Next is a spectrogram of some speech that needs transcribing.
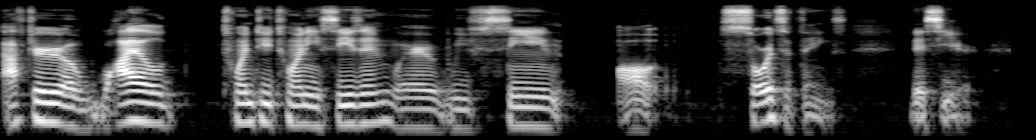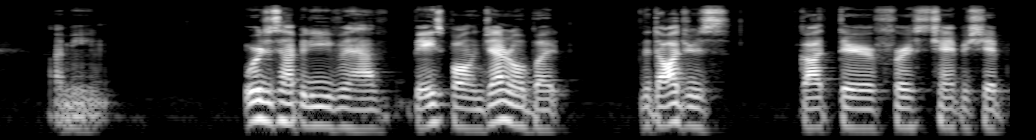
after a wild 2020 season where we've seen all sorts of things this year, I mean, we're just happy to even have baseball in general, but the Dodgers got their first championship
